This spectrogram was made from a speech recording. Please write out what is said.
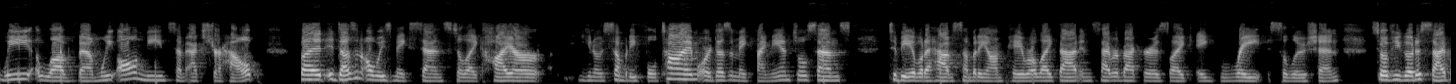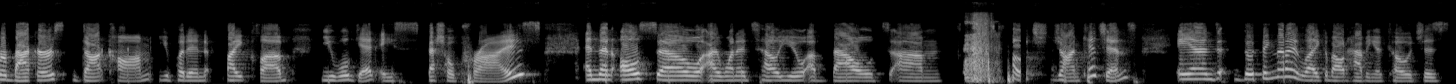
we love them. We all need some extra help, but it doesn't always make sense to like hire, you know, somebody full time or it doesn't make financial sense to be able to have somebody on payroll like that. And Cyberbacker is like a great solution. So if you go to cyberbackers.com, you put in Fight Club, you will get a special prize. And then also, I want to tell you about um, coach John Kitchens. And the thing that I like about having a coach is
